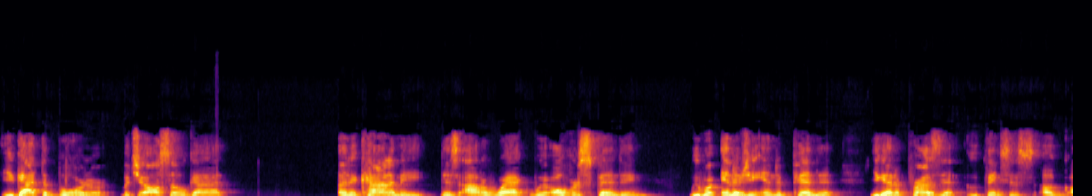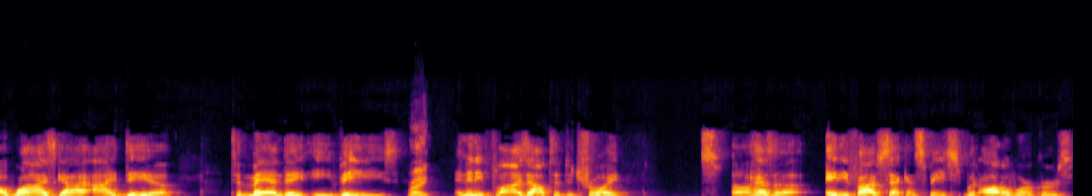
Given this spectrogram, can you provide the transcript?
you got the border, but you also got an economy that's out of whack. We're overspending. We were energy independent. You got a president who thinks it's a, a wise guy idea to mandate EVs, Right. and then he flies out to Detroit, uh, has a 85 second speech with auto workers.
